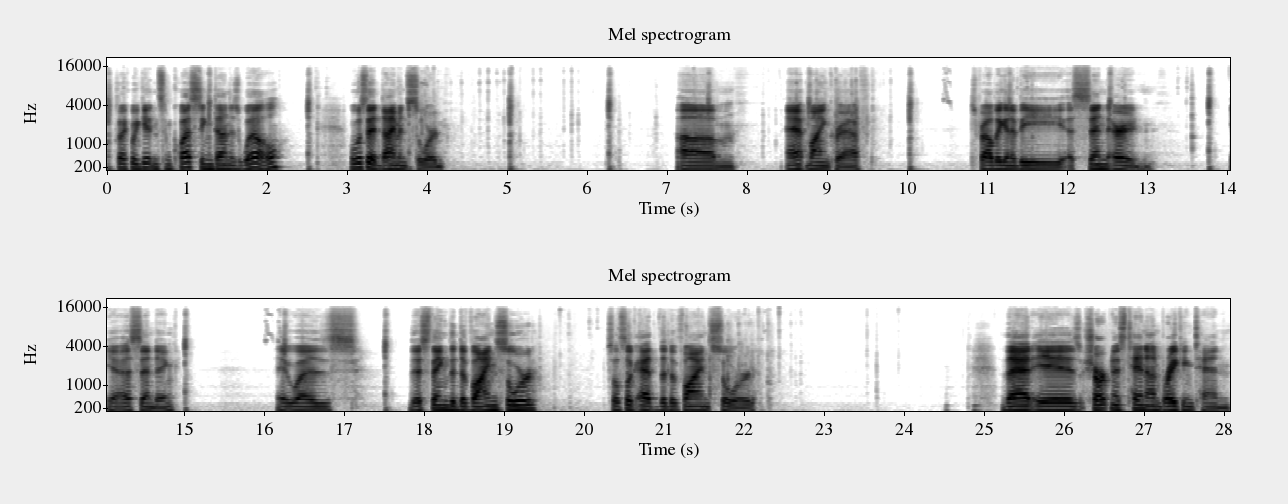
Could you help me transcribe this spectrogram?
Looks like we're getting some questing done as well. What was that diamond sword? Um, at Minecraft. It's probably going to be ascend or yeah, ascending. It was this thing, the divine sword. So let's look at the divine sword. That is sharpness 10, unbreaking 10,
